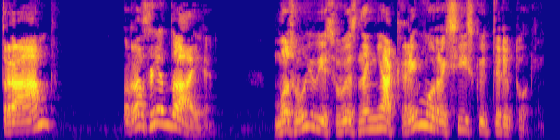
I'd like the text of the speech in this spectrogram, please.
Трамп розглядає можливість визнання Криму російською територією.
